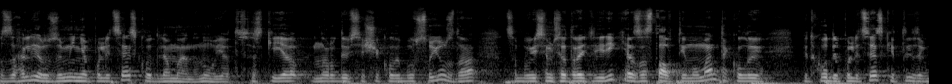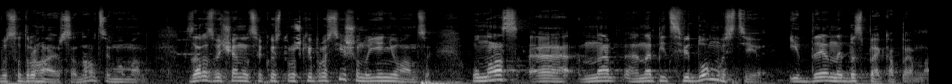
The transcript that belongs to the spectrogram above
взагалі розуміння поліцейського для мене, ну я все ж таки я народився ще коли був Союз, да? це був 83-й рік. Я застав ті моменти, коли підходить поліцейський, ти якби содрогаєшся да, в цей момент. Зараз, звичайно, це якось трошки простіше, але є нюанси. У нас е, на, на підсвідомості. Іде небезпека певна.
